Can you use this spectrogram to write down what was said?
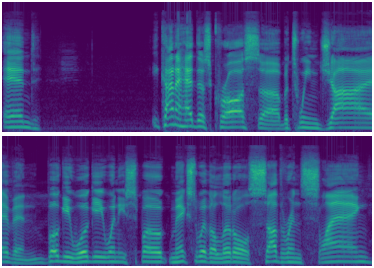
And he kind of had this cross uh, between jive and boogie woogie when he spoke, mixed with a little southern slang.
